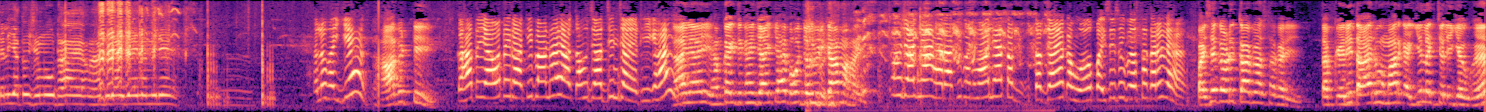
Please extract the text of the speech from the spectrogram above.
चली जा तो इसे मुँह उठाए वहाँ जाए न मिले। हेलो भैया। हाँ बेटी कहा तो आवत है राखी बाँध है कहूँ जा जिन जाए ठीक है? नहीं नहीं हमका एक जगह जाए क्या है? बहुत ज़रूरी काम है। कहूँ जाए ना है राखी बंधवा लिया तब तब जाए कहूँ पैसे से व्यवस्था करे रहे पैसे कौड़ी का व्यवस्था करी? तब केरी तार हूँ हमारे ये लग चली गया हुए।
